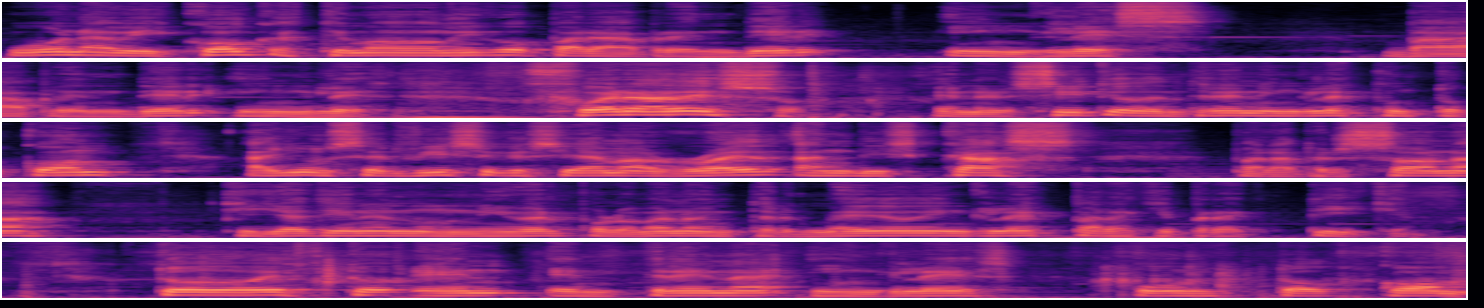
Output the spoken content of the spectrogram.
una bicoca, estimado amigo, para aprender inglés. Va a aprender inglés. Fuera de eso, en el sitio de entreninglés.com hay un servicio que se llama Read and Discuss para personas que ya tienen un nivel por lo menos intermedio de inglés para que practiquen. Todo esto en entrenainglés.com.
